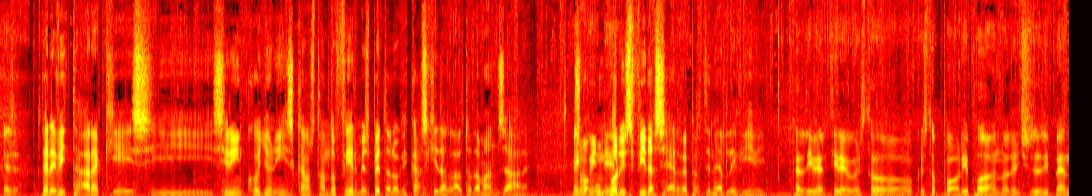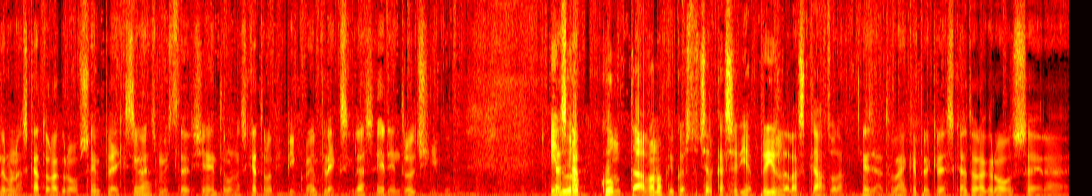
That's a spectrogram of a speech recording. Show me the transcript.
esatto. per evitare che si, si rincoglioniscano stando fermi aspettando che caschi dall'alto da mangiare. Insomma, un po' di sfida serve per tenerli vivi. Per divertire questo, questo polipo hanno deciso di prendere una scatola grossa in plexiglass, metterci dentro una scatola più piccola in plexiglass e dentro il cibo. E loro sca- contavano che questo cercasse di aprirla la scatola. Esatto, anche perché la scatola grossa era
